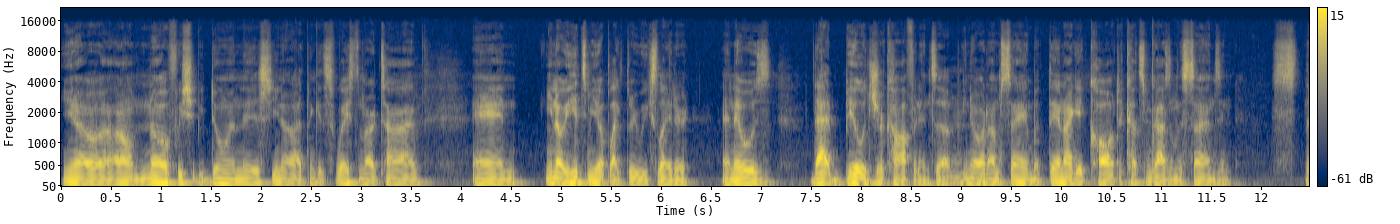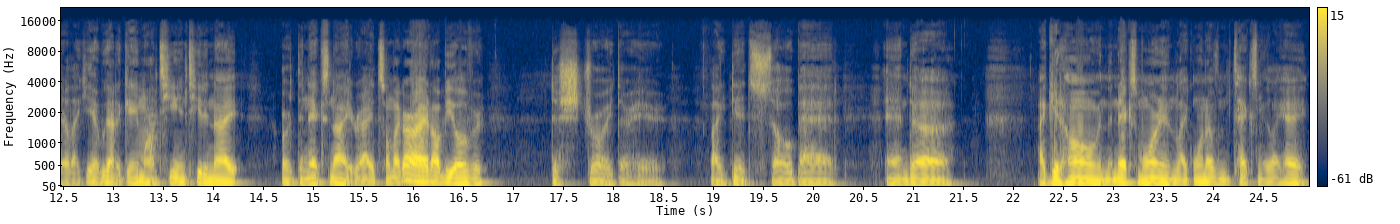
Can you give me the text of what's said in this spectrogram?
You know, I don't know if we should be doing this. You know, I think it's wasting our time. And you know, he hits me up like three weeks later, and it was that builds your confidence up. You know mm-hmm. what I'm saying? But then I get called to cut some guys on the Suns, and they're like, "Yeah, we got a game on TNT tonight or the next night, right?" So I'm like, "All right, I'll be over." Destroyed their hair, like did so bad, and uh I get home, and the next morning, like one of them texts me like, "Hey,"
